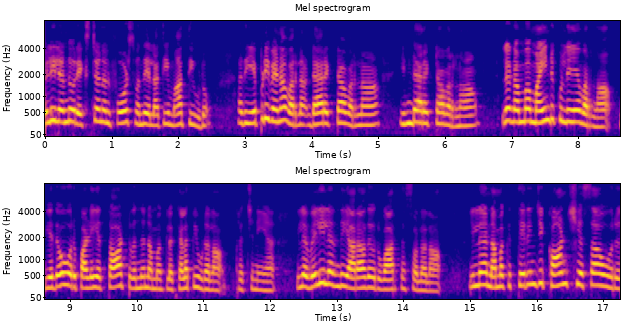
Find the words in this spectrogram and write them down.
வெளியிலேருந்து ஒரு எக்ஸ்டர்னல் ஃபோர்ஸ் வந்து எல்லாத்தையும் மாற்றி விடும் அது எப்படி வேணால் வரலாம் டைரெக்டாக வரலாம் இன்டைரக்டாக வரலாம். இல்லை நம்ம மைண்டுக்குள்ளேயே வரலாம். ஏதோ ஒரு பழைய தாட் வந்து நமக்கு கிளப்பி விடலாம் பிரச்சனையை. இல்லை வெளியிலேருந்து யாராவது ஒரு வார்த்தை சொல்லலாம். இல்லை நமக்கு தெரிஞ்சு கான்ஷியஸாக ஒரு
